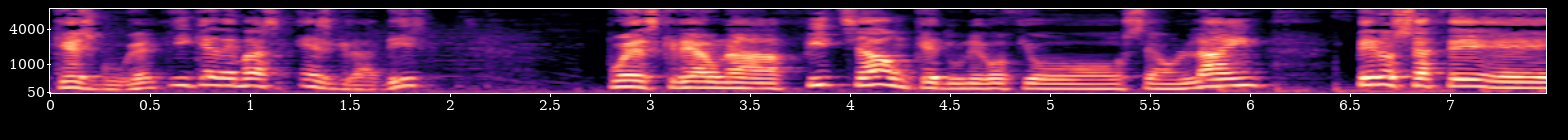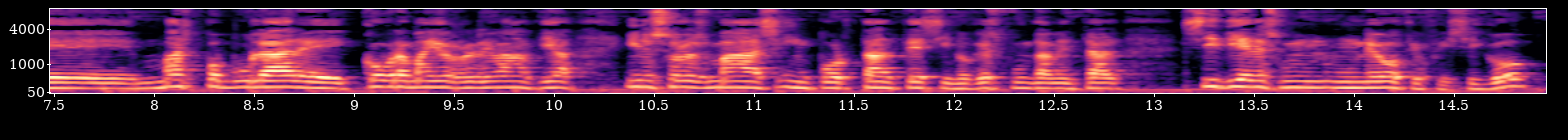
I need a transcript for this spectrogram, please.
que es Google, y que además es gratis. Puedes crear una ficha, aunque tu negocio sea online, pero se hace eh, más popular, cobra mayor relevancia y no solo es más importante, sino que es fundamental si tienes un negocio físico.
